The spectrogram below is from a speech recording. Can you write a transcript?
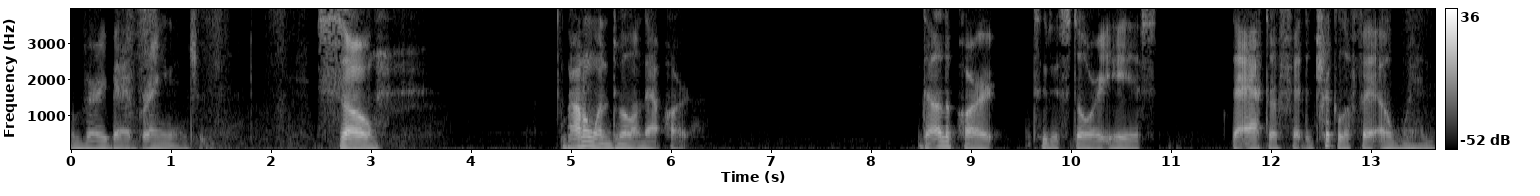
a very bad brain injury. So, but I don't want to dwell on that part. The other part to the story is the after effect, the trickle effect of when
